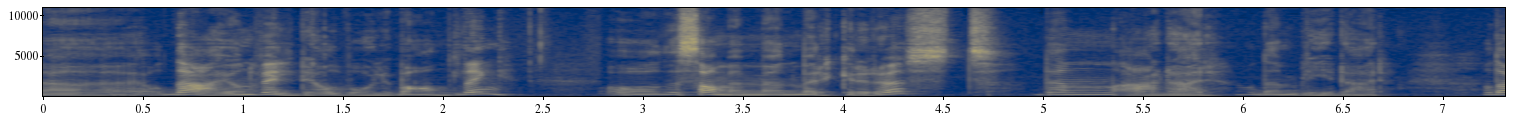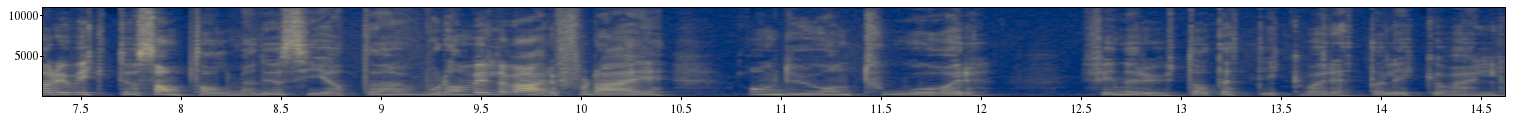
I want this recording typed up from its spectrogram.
Eh, det er jo en veldig alvorlig behandling. Og det samme med en mørkere røst. Den er der, og den blir der. Og Da er det jo viktig å samtale med dem og si at eh, hvordan vil det være for deg om du om to år finner ut at dette ikke var rett allikevel.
